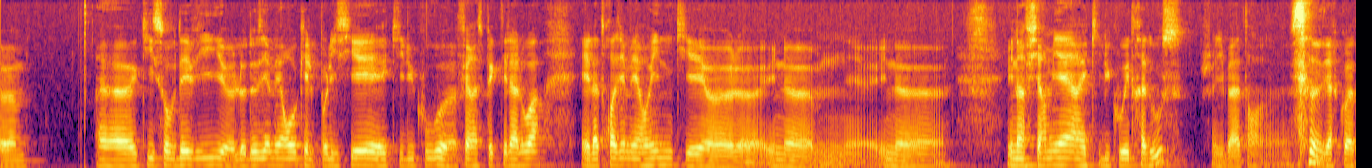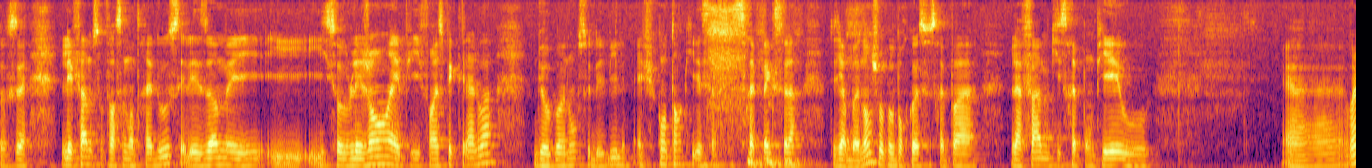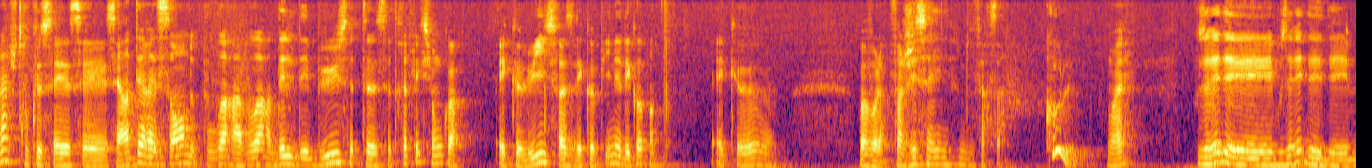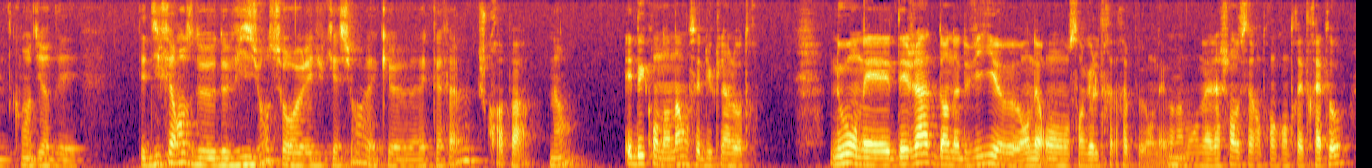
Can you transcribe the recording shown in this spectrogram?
Euh, qui sauve des vies, euh, le deuxième héros qui est le policier et qui du coup euh, fait respecter la loi, et la troisième héroïne qui est une, une, une infirmière et qui du coup est très douce. Je me dis, bah attends, ça veut dire quoi? Donc, Les femmes sont forcément très douces et les hommes, ils, sauvent les gens et puis ils font respecter la loi. Je dis, oh bah non, c'est débile. Et je suis content qu'il ait ce, ce réflexe-là. De dire, bah non, je vois pas pourquoi ce serait pas la femme qui serait pompier ou. Euh, voilà, je trouve que c'est intéressant de pouvoir avoir dès le début cette, cette, réflexion, quoi. Et que lui, il se fasse des copines et des copains. Et que. Bah voilà, enfin, j'essaye de faire ça. Cool! Ouais. Vous avez des. Vous avez des, des comment dire, des des différences de, vision sur l'éducation avec, euh, avec ta femme? Je crois pas. Non? Et dès qu'on en a, on s'éduque l'un l'autre. Nous, on est déjà dans notre vie, euh, on, on s'engueule très très peu. On, est vraiment, on a la chance de se rencontrer très tôt.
